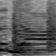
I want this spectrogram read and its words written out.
the dawn.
